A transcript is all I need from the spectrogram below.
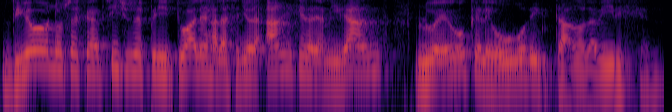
dio los ejercicios espirituales a la señora Ángela de Amigant luego que le hubo dictado la Virgen.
